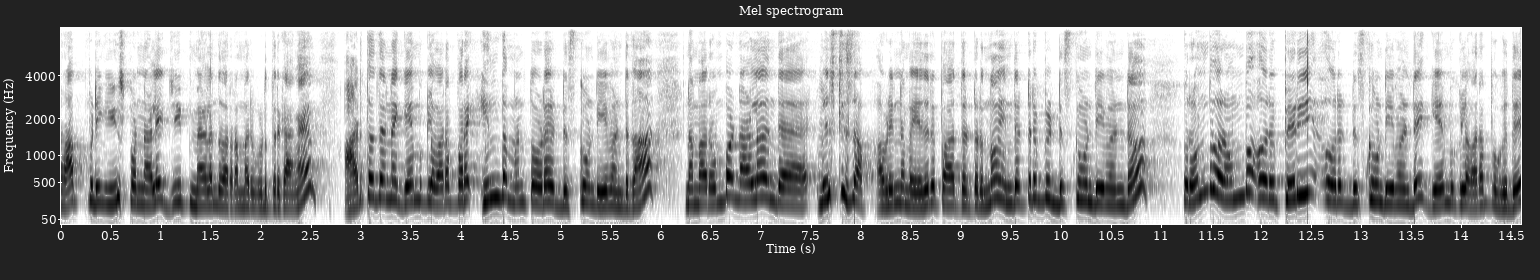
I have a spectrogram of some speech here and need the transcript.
ட்ராப் நீங்கள் யூஸ் பண்ணாலே ஜீப் மேலேருந்து வர்ற மாதிரி கொடுத்துருக்காங்க. அடுத்தது என்ன கேமுக்குள்ள வரப்போகிற இந்த மந்தோட டிஸ்கவுண்ட் ஈவெண்ட் தான். நம்ம ரொம்ப நாளாக இந்த விஸ்ட் ஷாப் அப்படின்னு நம்ம எதிர்பார்த்துட்டு இருந்தோம். இந்த ட்ரிப் டிஸ்கவுண்ட் ஈவெண்ட்டும் ரொம்ப ரொம்ப ஒரு பெரிய ஒரு டிஸ்கவுண்ட் ஈவெண்ட்டு கேமுக்குள்ளே வரப்போகுது.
